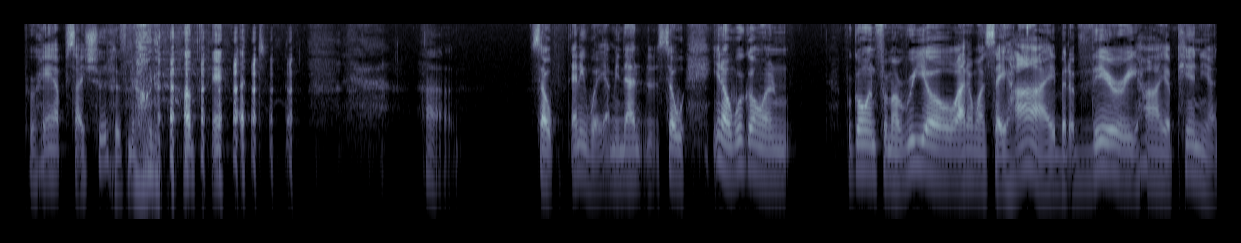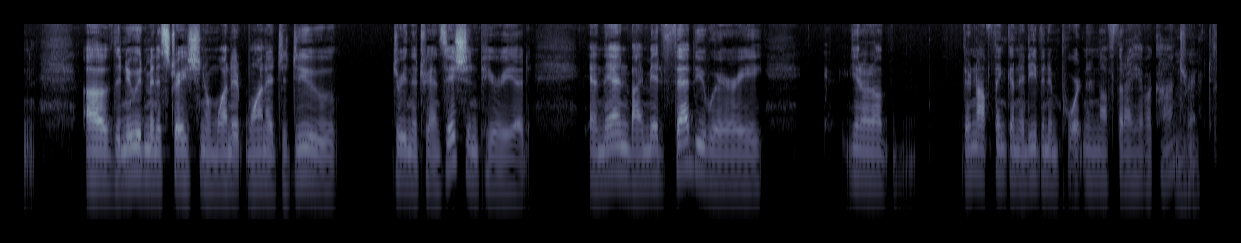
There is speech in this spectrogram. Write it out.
perhaps I should have known about that. Uh, so anyway, I mean that. So you know, we're going, we're going from a real, I don't want to say high, but a very high opinion of the new administration and what it wanted to do during the transition period, and then by mid-February, you know, they're not thinking it even important enough that I have a mm-hmm. contract.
